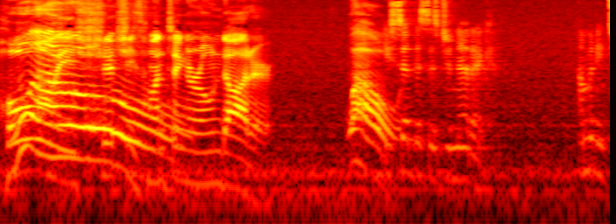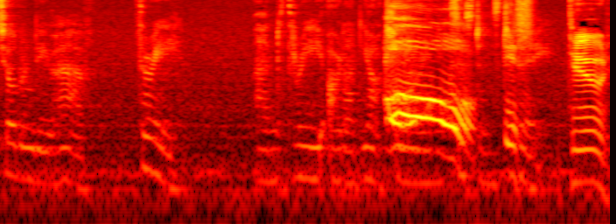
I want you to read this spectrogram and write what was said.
Holy Whoa. shit, she's hunting her own daughter. Whoa. You said this is genetic. How many children do you have? Three. And three Ardat Yakshi Oh! are in existence Is- today. Dude,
